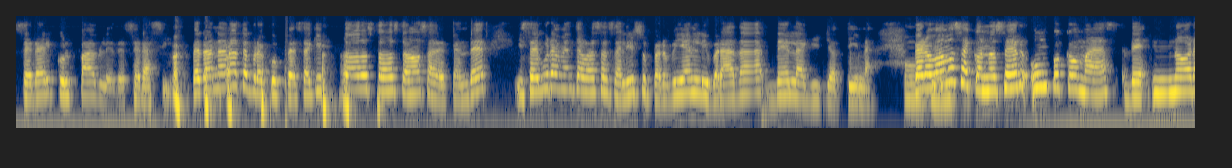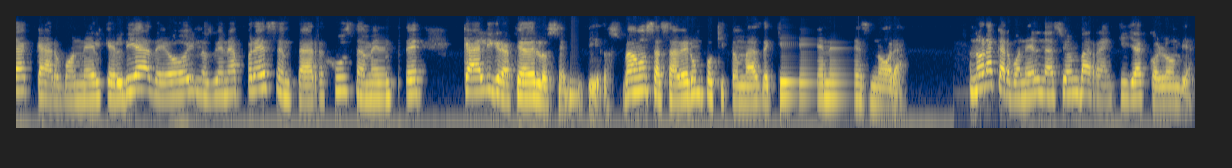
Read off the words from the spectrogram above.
será el culpable de ser así. Pero no, no te preocupes, aquí todos, todos te vamos a defender y seguramente vas a salir súper bien librada de la guillotina. Pero vamos a conocer un poco más de Nora Carbonell, que el día de hoy nos viene a presentar justamente Caligrafía de los Sentidos. Vamos a saber un poquito más de quién es Nora. Nora Carbonell nació en Barranquilla, Colombia,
